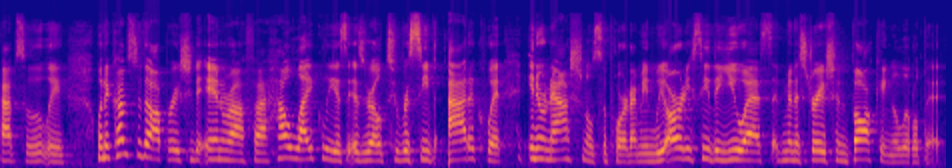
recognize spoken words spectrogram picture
Absolutely. When it comes to the operation in Rafah, how likely is Israel to receive adequate international support? I mean, we already see the U.S. administration balking a little bit.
